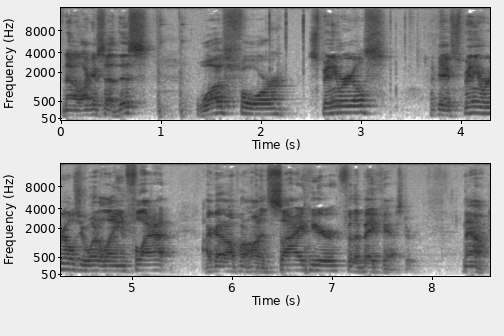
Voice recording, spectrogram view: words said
Now, like I said, this was for spinning reels. Okay, spinning reels, you want it laying flat. I got it up on its side here for the baitcaster. Now,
